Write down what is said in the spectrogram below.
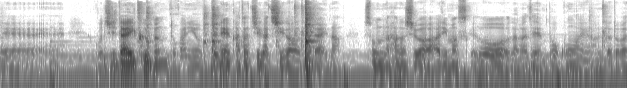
えー、こう時代区分とかによってね形が違うみたいなそんな話はありますけどなんか前方後円墳だとか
